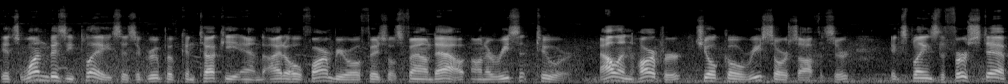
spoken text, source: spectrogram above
It's one busy place, as a group of Kentucky and Idaho Farm Bureau officials found out on a recent tour. Alan Harper, Chilco Resource Officer, explains the first step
